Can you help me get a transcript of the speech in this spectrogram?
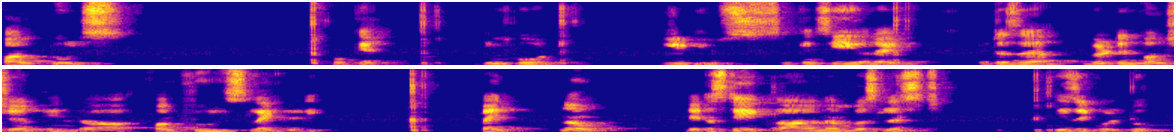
functools okay import reduce. You can see here right? It is a built-in function in the functools library. Fine. Now let us take a numbers list. Is equal to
